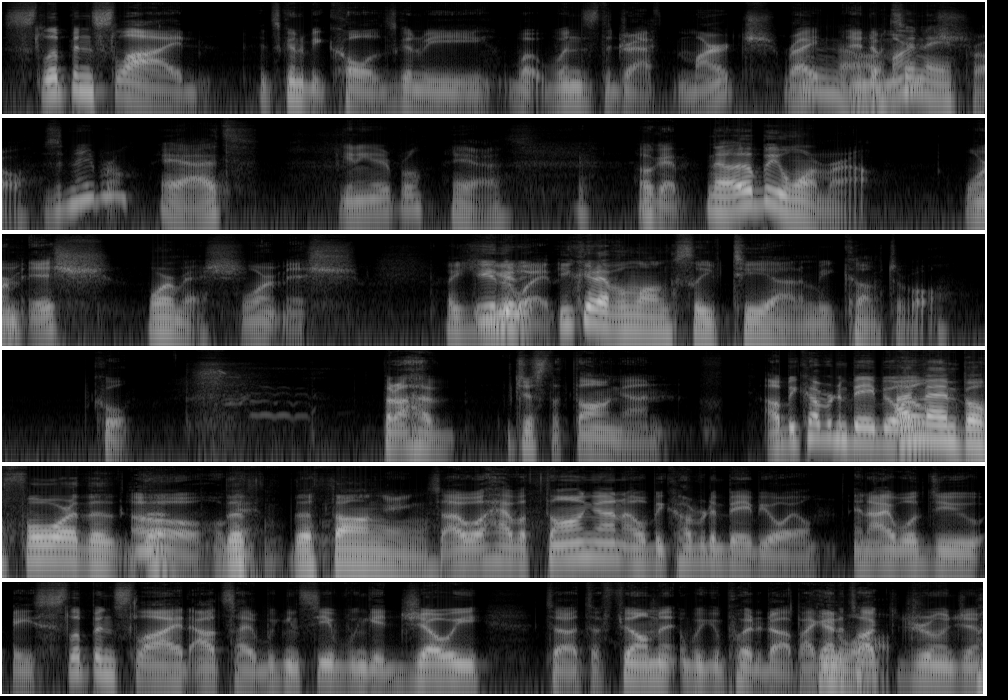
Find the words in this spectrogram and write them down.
slip and slide. It's going to be cold. It's going to be what? When's the draft? March, right? No, End of it's March. in April. Is it in April? Yeah, it's Beginning of April? yeah. Okay, No, it'll be warmer out. warm-ish. Warmish. Warm-ish. Like Either could- way. you could have a long sleeve tee on and be comfortable. Cool. But I'll have just the thong on. I'll be covered in baby oil. I meant before the the, Oh, the, okay. the thonging. so I will have a thong on. I will be covered in baby oil, and I will do a slip and slide outside. We can see if we can get Joey to, to film it. and We can put it up. I got to talk to Drew and Jim.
